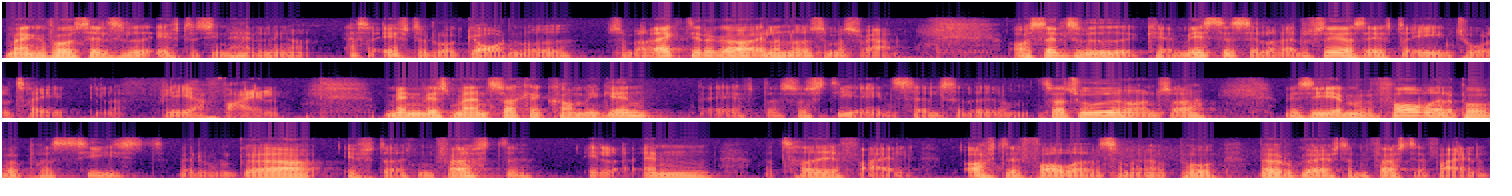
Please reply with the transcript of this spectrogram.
Man kan få selvtillid efter sine handlinger. Altså efter du har gjort noget, som er rigtigt at gøre, eller noget, som er svært. Og selvtillid kan mistes eller reduceres efter en, to eller tre eller flere fejl. Men hvis man så kan komme igen derefter, så stiger ens selvtillid jo. Så til udøveren så vil jeg sige, at forbered dig på, hvad præcist, hvad du vil gøre efter den første eller anden og tredje fejl. Ofte man jo på, hvad vil du gøre efter den første fejl.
